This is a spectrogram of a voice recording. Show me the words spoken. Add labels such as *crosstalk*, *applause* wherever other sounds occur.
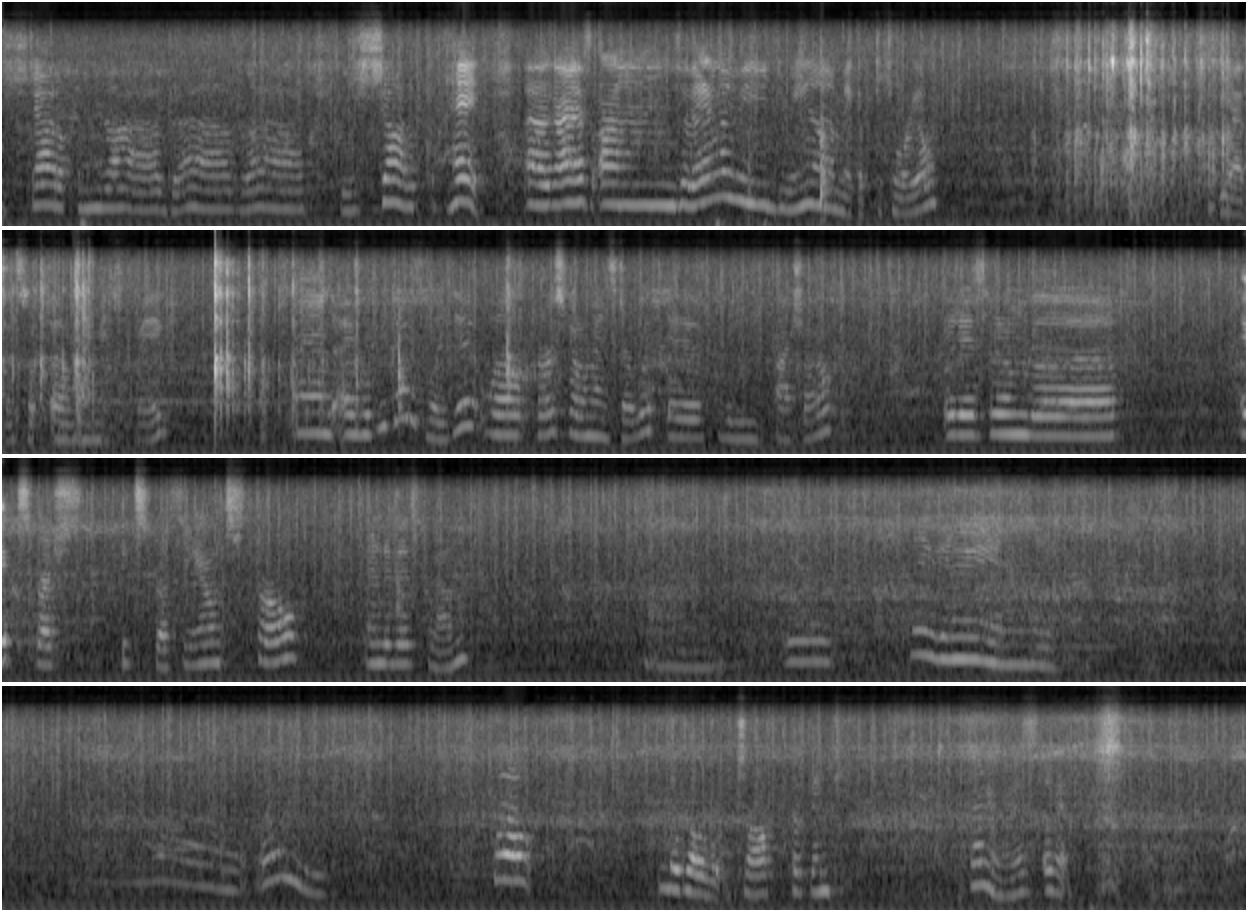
Shut up and drive, drive, drive. Just shut up. Hey, uh, guys, um, today I'm going to be doing a makeup tutorial. Yeah, that's um, makes big. And I hope you guys like it. Well, first what I'm going to start with is the eyeshadow. It is from the Express Expressions Pearl, and it is from well, the color workshop, I think. Anyways, okay.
